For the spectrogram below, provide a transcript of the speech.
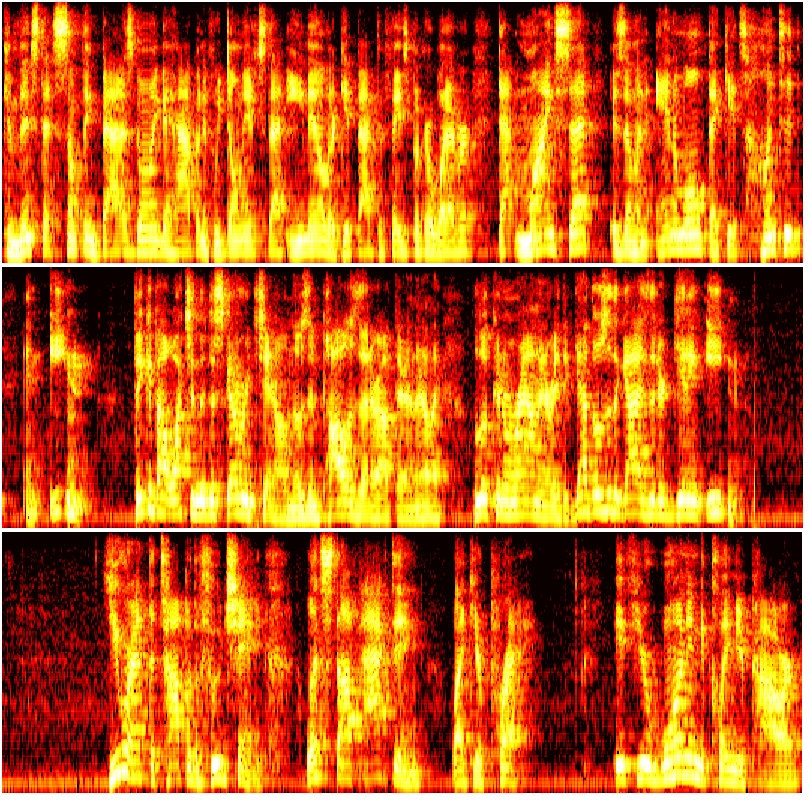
convinced that something bad is going to happen if we don't answer that email or get back to Facebook or whatever. That mindset is of an animal that gets hunted and eaten. Think about watching the Discovery Channel and those impalas that are out there and they're like looking around and everything. Yeah, those are the guys that are getting eaten. You are at the top of the food chain. Let's stop acting like you're prey. If you're wanting to claim your power,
